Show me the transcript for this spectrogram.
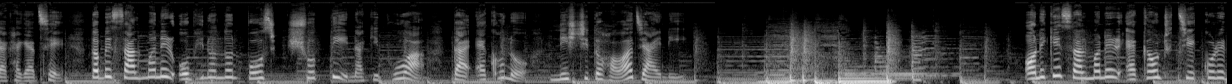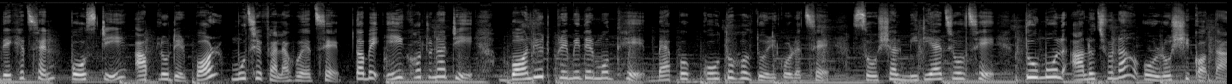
দেখা গেছে। তবে সালমানের অভিনন্দন পোস্ট সত্যি নাকি ভুয়া তা এখনও নিশ্চিত হওয়া যায়নি। অনেকে সালমানের অ্যাকাউন্ট চেক করে দেখেছেন পোস্টটি আপলোডের পর মুছে ফেলা হয়েছে। তবে এই ঘটনাটি বলিউড প্রেমীদের মধ্যে ব্যাপক কৌতূহল তৈরি করেছে। সোশ্যাল মিডিয়ায় চলছে তুমুল আলোচনা ও রসিকতা।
